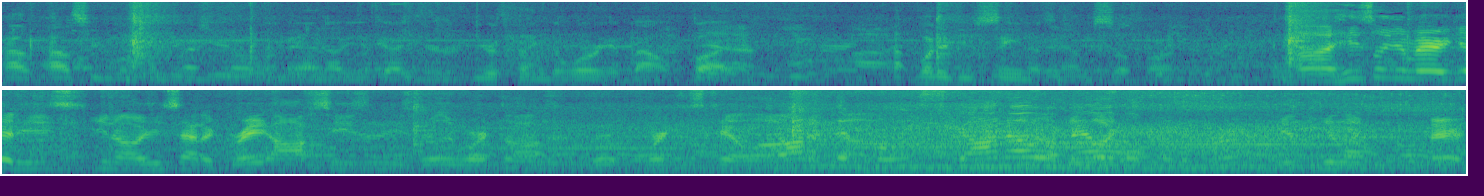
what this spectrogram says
How, how's he looking to you? I mean, I know you've got your, your thing to worry about, but what have you seen of him so far? Uh, he's looking very good. He's, you know, he's had a great off season. He's really worked off, worked his tail off. and, uh, Feliciano he looked, the group. he, he looked very,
